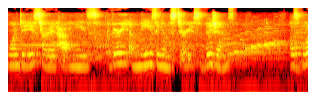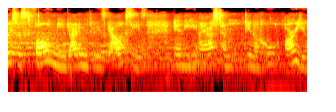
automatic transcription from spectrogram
One day I started having these very amazing and mysterious visions. His voice was following me, guiding me through these galaxies. And he, I asked him, Do you know who are you?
